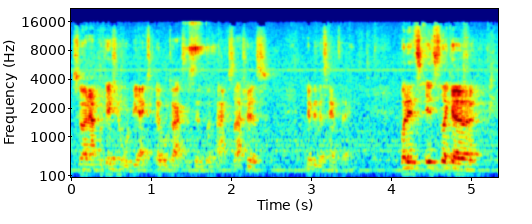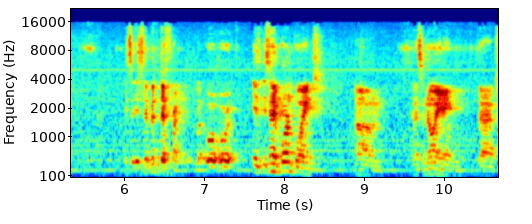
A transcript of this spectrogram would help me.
So an application would be able to access it with backslashes, maybe the same thing. But it's, it's like a, it's, it's a bit different. Or, or it's an important point, um, and it's annoying that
